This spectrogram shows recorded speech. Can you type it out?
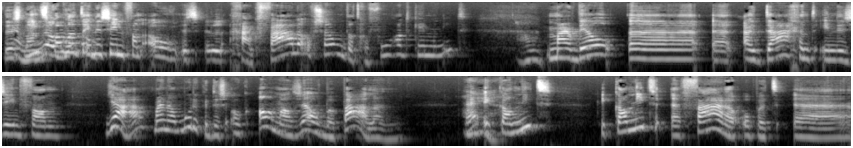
Dus Ja, niet spannend in de zin van, oh, is- ga ik falen of zo? Want dat gevoel had ik helemaal niet. Oh, Maar wel eh, eh, uitdagend in de zin van... Ja, maar dan moet ik het dus ook allemaal zelf bepalen. Hè, Oh, ja. Ik kan niet, ik kan niet eh, varen op, het, eh,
